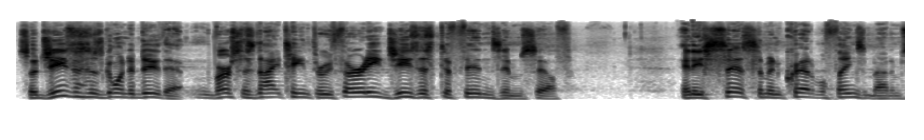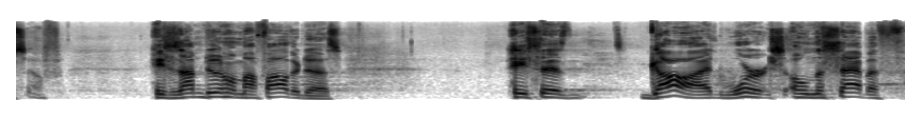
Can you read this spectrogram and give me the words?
So Jesus is going to do that. In verses 19 through 30, Jesus defends himself. And he says some incredible things about himself. He says, I'm doing what my father does. He says, God works on the Sabbath.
